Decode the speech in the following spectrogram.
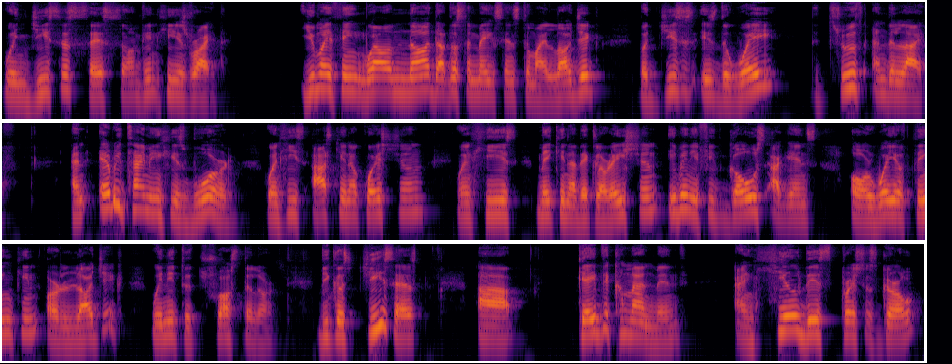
when Jesus says something, he is right. You might think, well, no, that doesn't make sense to my logic, but Jesus is the way, the truth, and the life. And every time in his word, when he's asking a question, when he's making a declaration, even if it goes against our way of thinking or logic, we need to trust the Lord. Because Jesus uh, gave the commandment and healed this precious girl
